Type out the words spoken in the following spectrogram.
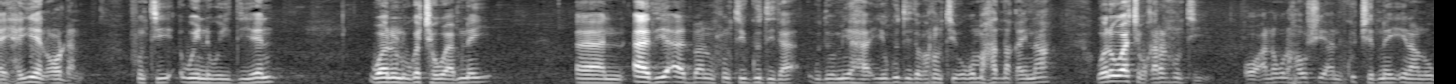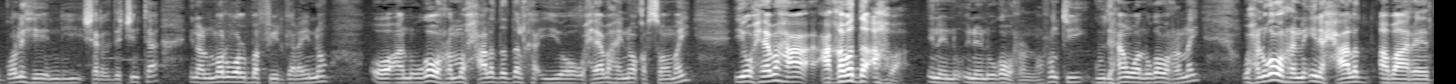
ay hayeen oo dhan. Runtii wayna weydiiyeen waanunu uga jawaabnay. Aada iyo aad baanu runtii guddida guddoomiyaha iyo guddidaba runtii ugu mahadnaqaynaa. Waana waajib qaran runtii oo annaguna hawshii aanu ku jirnay inaanu golaheenii sharci dejinta inaanu mar walba fiidhgarayno oo aanu uga warramo xaaladda dalka iyo waxyaabaha inoo qabsoomay iyo waxyaabaha caqabadda ahba inaynu inaynu uga warranno. Runtii guud ahaan waanu uga warrannay. Waxaan uga warrannay inay xaalad abaareed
